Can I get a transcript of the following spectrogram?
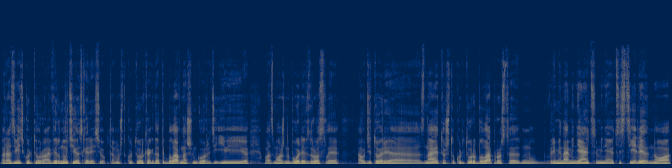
развить культуру, а вернуть ее, скорее всего, потому что культура когда-то была в нашем городе, и, возможно, более взрослые аудитория знает то, что культура была, просто ну, времена меняются, меняются стили, но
